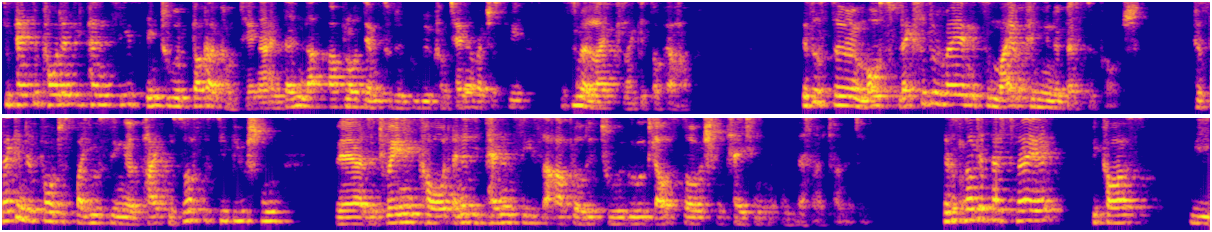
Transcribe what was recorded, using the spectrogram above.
to pack the code and dependencies into a Docker container and then upload them to the Google Container Registry. It's similar like, like a Docker Hub. This is the most flexible way, and it's, in my opinion, the best approach. The second approach is by using a Python source distribution, where the training code and the dependencies are uploaded to a Google Cloud Storage location as an alternative. This is not the best way because we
